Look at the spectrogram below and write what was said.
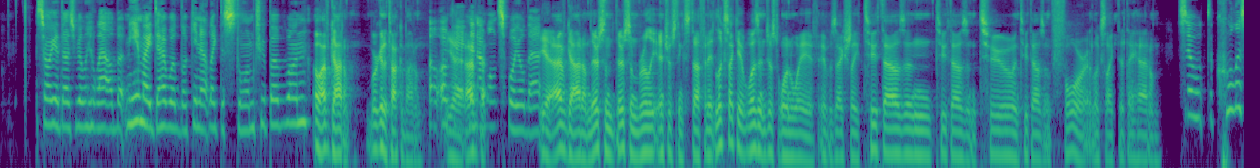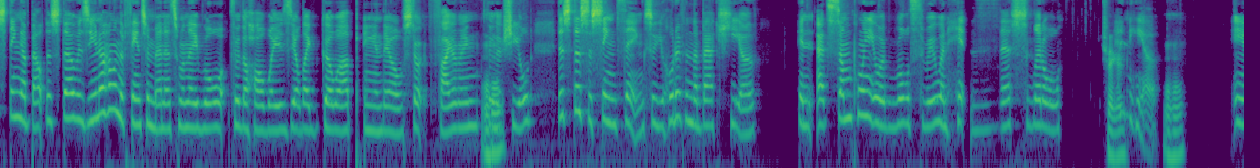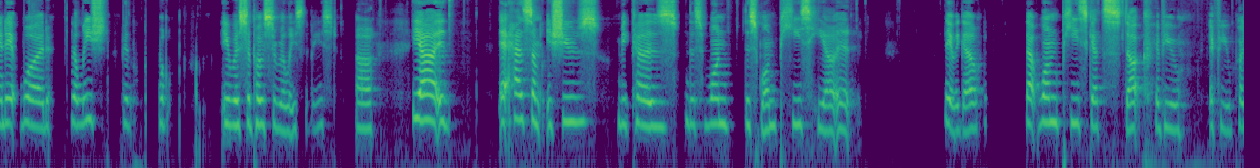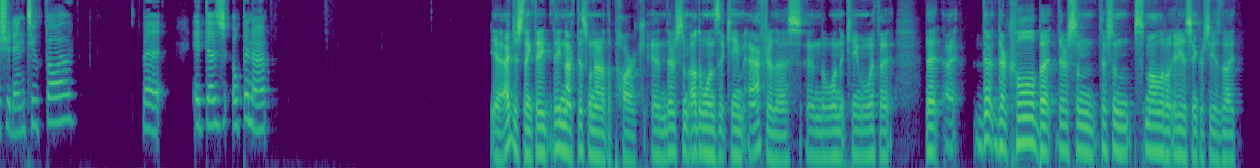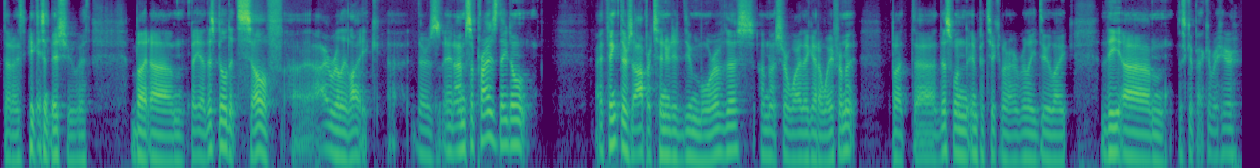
Sorry if that's really loud, but me and my dad were looking at like the Stormtrooper one. Oh, I've got them. We're gonna talk about them. Oh, okay. Yeah, then I've I got- won't spoil that. Yeah, I've got them. There's some there's some really interesting stuff, and it looks like it wasn't just one wave. It was actually 2000, 2002, and 2004. It looks like that they had them. So the coolest thing about this though is you know how in the Phantom Menace when they roll through the hallways they'll like go up and they'll start firing through their mm-hmm. shield. This does the same thing. So you hold it from the back here, and at some point it would roll through and hit this little Trigger. pin here, hmm and it would release. Well, it was supposed to release the beast. Uh, yeah, it it has some issues because this one this one piece here it there we go that one piece gets stuck if you if you push it in too far but it does open up Yeah, I just think they they knocked this one out of the park, and there's some other ones that came after this, and the one that came with it that I. They're, they're cool, but there's some there's some small little idiosyncrasies that I that I is an issue with. But um, but yeah, this build itself, uh, I really like. Uh, there's and I'm surprised they don't. I think there's opportunity to do more of this. I'm not sure why they got away from it, but uh, this one in particular, I really do like. The um, let's get back over here.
